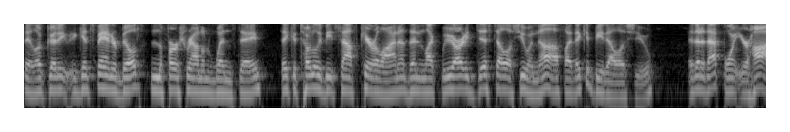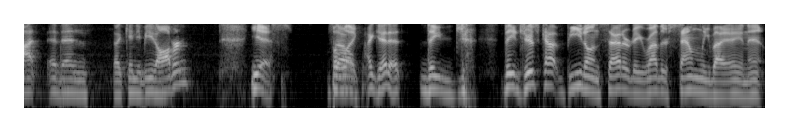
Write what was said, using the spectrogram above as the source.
they look good against Vanderbilt in the first round on Wednesday. They could totally beat South Carolina. Then, like we already dissed LSU enough, like they could beat LSU. And then at that point, you're hot. And then, like, can you beat Auburn? Yes, but like I get it. they they just got beat on Saturday rather soundly by A and M.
